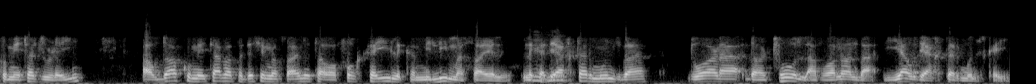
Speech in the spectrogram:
کمیټه جوړي او دا کمیټه به په داسې مسایلو توافق کوي لکه ملي مسایل لکه د اختر مونږ به دواړه دا ټول افغانان به یو د اختر مونږ کوي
